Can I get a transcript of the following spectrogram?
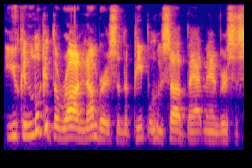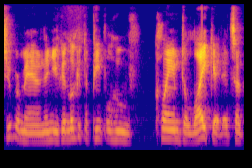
you can look at the raw numbers of the people who saw Batman versus Superman, and then you can look at the people who claim to like it. It's a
